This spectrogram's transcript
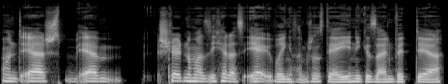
Und er, er stellt nochmal sicher, dass er übrigens am Schluss derjenige sein wird, der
